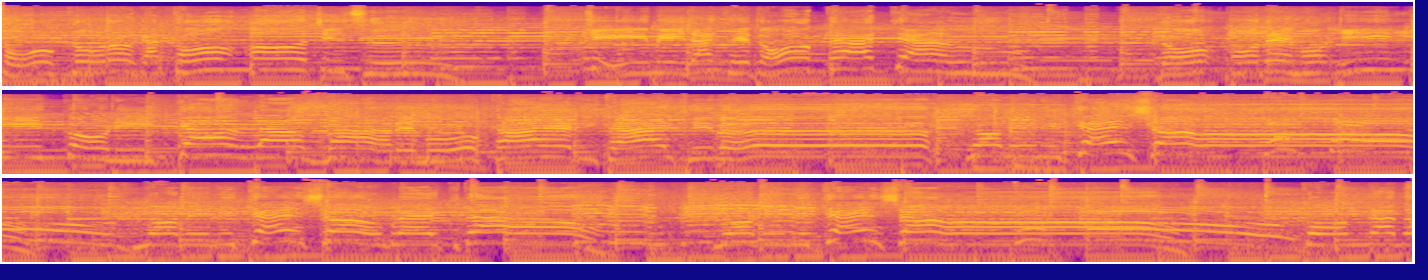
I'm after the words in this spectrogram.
ところが当日君だけドタキャンどうでもいい子に絡まれもう帰りたい気分。ノミニケーションノミニケーションブレイクダウンノミニケーションこんなの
